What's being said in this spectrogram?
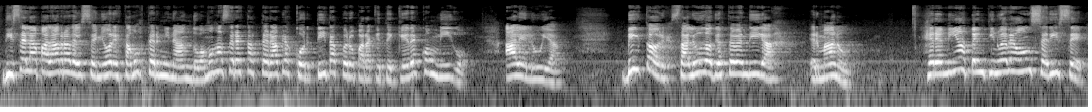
Dice la palabra del Señor, estamos terminando. Vamos a hacer estas terapias cortitas, pero para que te quedes conmigo. Aleluya. Víctor, saludos, Dios te bendiga, hermano. Jeremías 29:11 dice,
